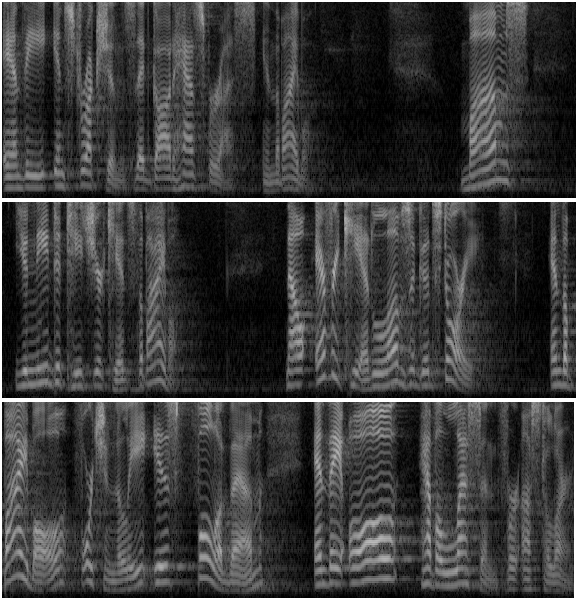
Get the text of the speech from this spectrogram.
and the instructions that God has for us in the Bible. Moms, you need to teach your kids the Bible. Now, every kid loves a good story, and the Bible, fortunately, is full of them, and they all have a lesson for us to learn.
